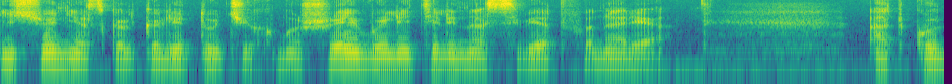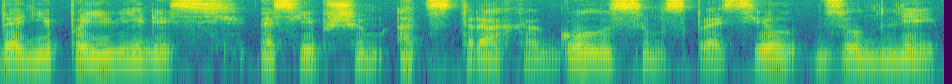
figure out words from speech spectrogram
еще несколько летучих мышей вылетели на свет фонаря. «Откуда они появились?» — осипшим от страха голосом спросил Цзунли.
